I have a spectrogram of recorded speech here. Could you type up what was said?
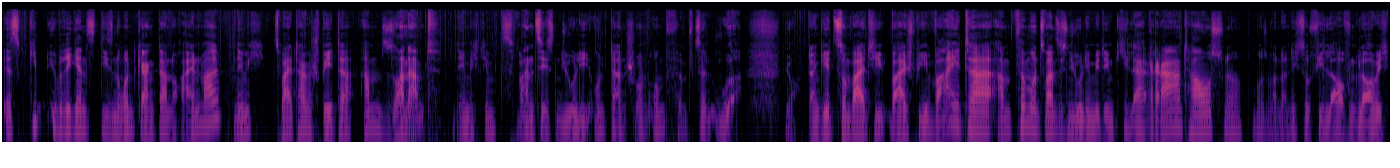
Es gibt übrigens diesen Rundgang dann noch einmal, nämlich zwei Tage später am Sonnabend, nämlich dem 20. Juli und dann schon um 15 Uhr. Ja, dann geht es zum Beispiel weiter am 25. Juli mit dem Kieler Rathaus, ne, muss man da nicht so viel laufen, glaube ich.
